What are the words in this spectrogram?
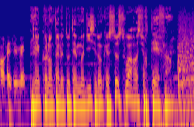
en résumé. Colanta le totem maudit, c'est donc ce soir sur TF1.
